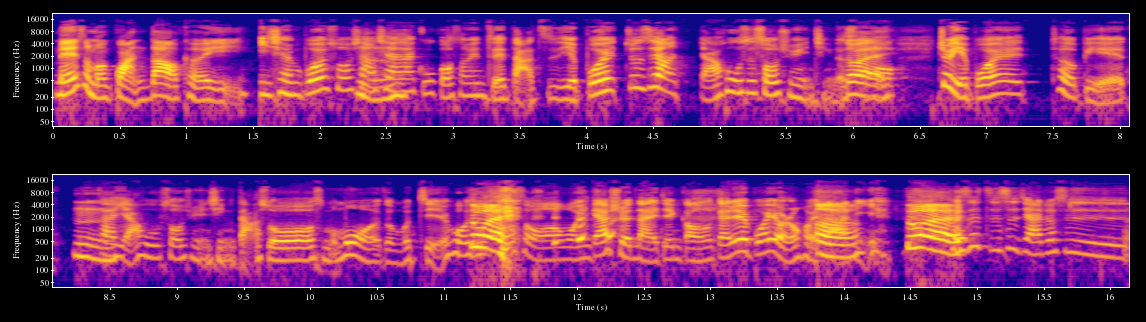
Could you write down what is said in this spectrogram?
没什么管道可以。以前不会说像现在在 Google 上面直接打字，也不会就是像雅虎是搜寻引擎的时候，就也不会特别嗯。在雅虎搜寻引擎打说什么墨尔怎么解，或者说什么我应该选哪一间高中，感觉也不会有人回答你。可 对，是知识家就是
